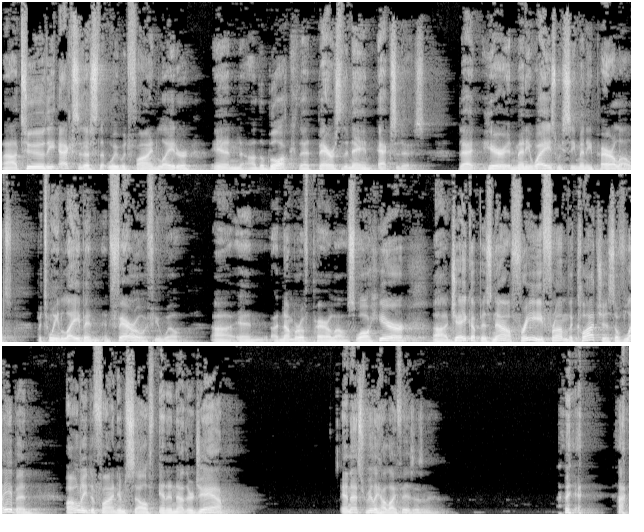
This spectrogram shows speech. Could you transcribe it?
uh, to the Exodus that we would find later in uh, the book that bears the name Exodus. That here, in many ways, we see many parallels between Laban and Pharaoh, if you will. Uh, and a number of parallels. Well, here, uh, Jacob is now free from the clutches of Laban, only to find himself in another jam. And that's really how life is, isn't it? I,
